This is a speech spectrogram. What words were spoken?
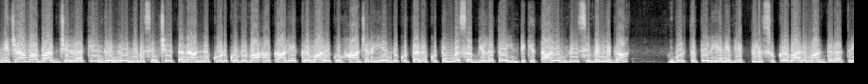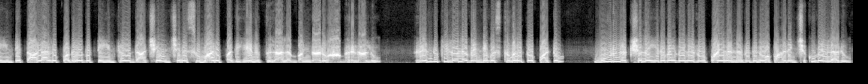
నిజామాబాద్ జిల్లా కేంద్రంలో నివసించే తన అన్న కొడుకు వివాహ కార్యక్రమాలకు హాజరయ్యేందుకు తన కుటుంబ సభ్యులతో ఇంటికి తాళం వేసి వెళ్ళగా గుర్తు తెలియని వ్యక్తులు శుక్రవారం అర్ధరాత్రి ఇంటి తాళాలు పగలగొట్టి ఇంట్లో దాచి ఉంచిన సుమారు పదిహేను తులాల బంగారు ఆభరణాలు రెండు కిలోల వెండి వస్తువులతో పాటు మూడు లక్షల ఇరవై వేల రూపాయల నగదును అపహరించుకు వెళ్ళారు.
